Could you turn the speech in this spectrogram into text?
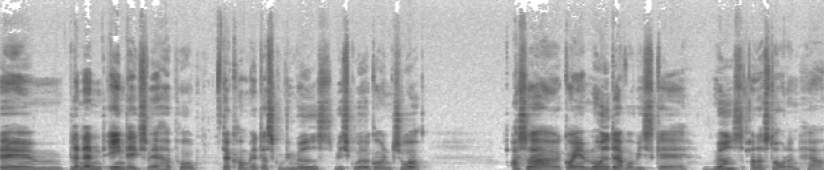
Øhm, blandt andet en dag, hvor jeg havde på, der kom, at der skulle vi mødes. Vi skulle ud og gå en tur. Og så går jeg imod der, hvor vi skal mødes, og der står den her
